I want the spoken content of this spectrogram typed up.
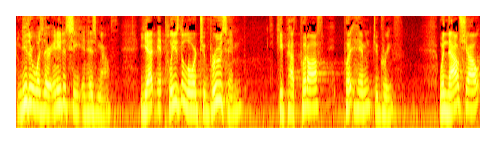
Neither was there any deceit in his mouth. Yet it pleased the Lord to bruise him he hath put off put him to grief. When thou shalt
